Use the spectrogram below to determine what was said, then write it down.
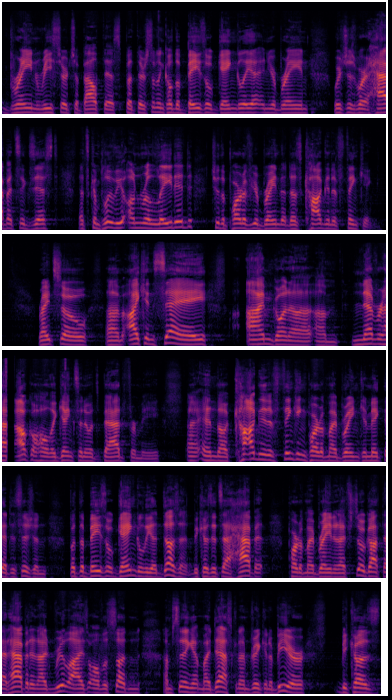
brain research about this, but there's something called the basal ganglia in your brain, which is where habits exist. That's completely unrelated to the part of your brain that does cognitive thinking, right? So um, I can say, I'm going to um, never have alcohol again because I know it's bad for me. Uh, and the cognitive thinking part of my brain can make that decision, but the basal ganglia doesn't because it's a habit part of my brain. And I've still got that habit. And I realize all of a sudden I'm sitting at my desk and I'm drinking a beer because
